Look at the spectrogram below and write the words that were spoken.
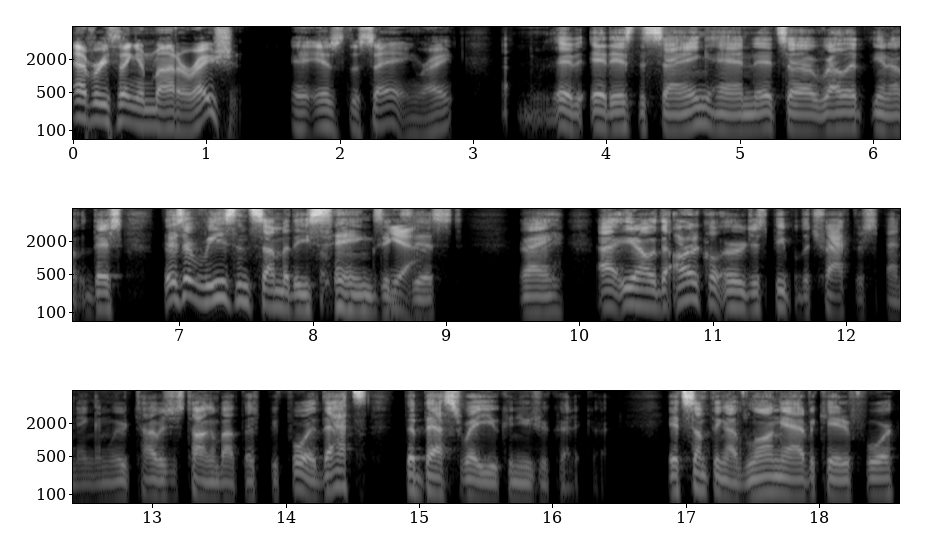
everything in moderation is the saying, right? It it is the saying, and it's a relative. You know, there's there's a reason some of these sayings exist, yeah. right? Uh, you know, the article urges people to track their spending, and we were, I was just talking about this before. That's the best way you can use your credit card. It's something I've long advocated for.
